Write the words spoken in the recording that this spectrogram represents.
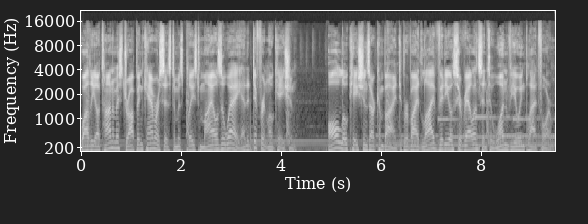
while the autonomous drop in camera system is placed miles away at a different location. All locations are combined to provide live video surveillance into one viewing platform.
